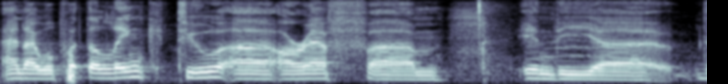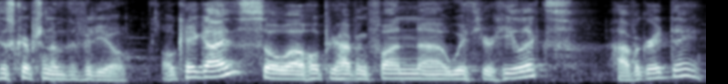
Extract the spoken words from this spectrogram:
and I will put the link to uh, RF um, in the uh, description of the video. Okay, guys, so I uh, hope you're having fun uh, with your Helix. Have a great day.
